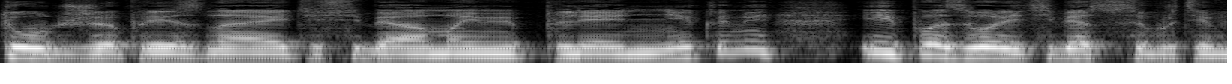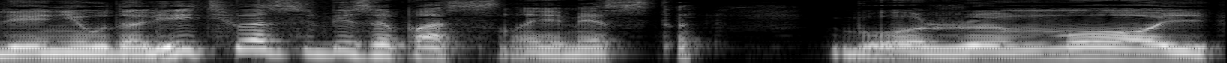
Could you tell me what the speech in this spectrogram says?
тут же признаете себя моими пленниками и позволите без сопротивления удалить вас в безопасное место». «Боже мой!»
